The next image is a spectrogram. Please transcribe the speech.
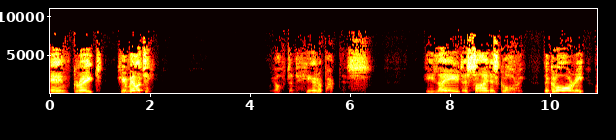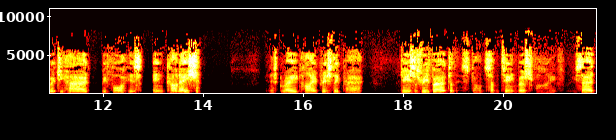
in great humility. We often hear about this. He laid aside his glory, the glory which he had before his incarnation. In his great high priestly prayer, Jesus referred to this, John 17 verse 5. He said,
